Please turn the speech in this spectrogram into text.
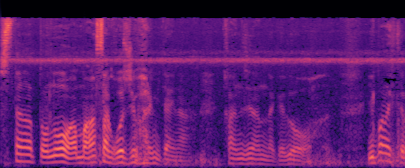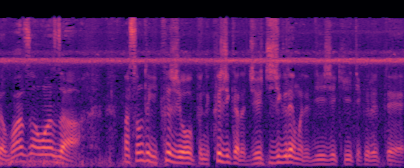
スタートの、まあ、朝5時終わりみたいな感じなんだけど茨城からわざわざ、まあ、その時9時オープンで9時から11時ぐらいまで DJ 聴いてくれて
